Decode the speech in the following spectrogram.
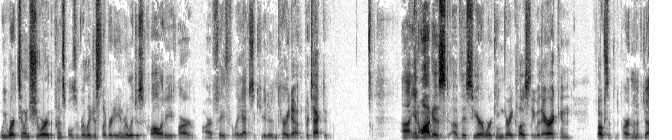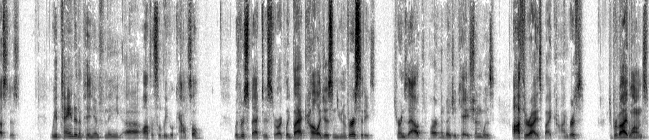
we work to ensure the principles of religious liberty and religious equality are, are faithfully executed and carried out and protected. Uh, in August of this year, working very closely with Eric and folks at the Department of Justice, we obtained an opinion from the uh, Office of Legal Counsel with respect to historically black colleges and universities. Turns out the Department of Education was authorized by Congress to provide loans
